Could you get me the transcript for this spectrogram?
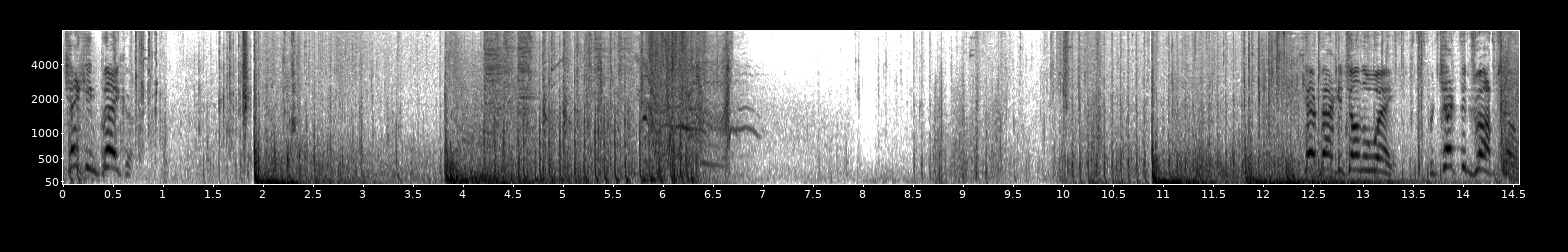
They're taking Baker. Care package on the way. Protect the drop zone.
